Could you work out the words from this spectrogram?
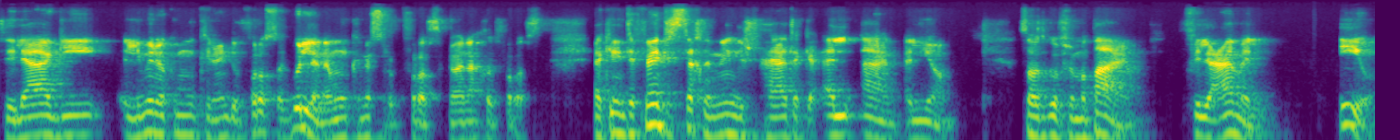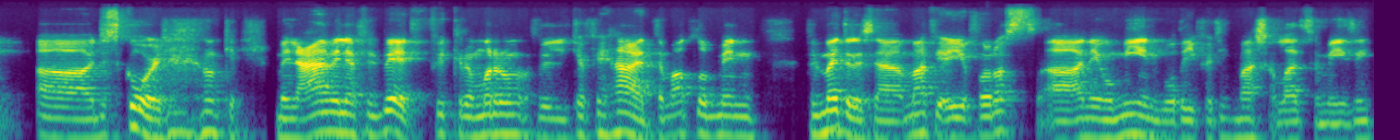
تلاقي اللي منكم ممكن عنده فرص قول لنا ممكن نسرق فرص كمان ناخذ فرص لكن أنت فين تستخدم ال English في حياتك الآن اليوم صرت تقول في المطاعم في العمل. إيوه آه ديسكورد okay. من العامله في البيت فكرة مرة في الكافيهات. لما أطلب من في المدرسة. ما في أي فرص. آه أنا يوميا بوظيفتي ما شاء الله it's amazing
